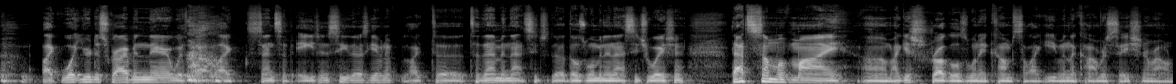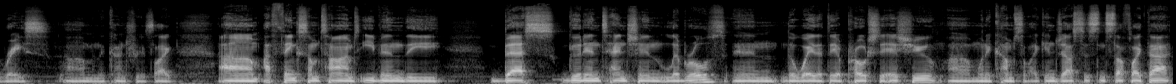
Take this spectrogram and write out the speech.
like what you're describing there with that like sense of agency that's given like to to them in that situ- those women in that situation. That's some of my um, I guess struggles when it comes to like even the conversation around race um, in the country. It's like um, I think sometimes even the best good intention liberals in the way that they approach the issue um, when it comes to like injustice and stuff like that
